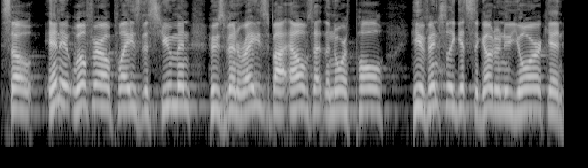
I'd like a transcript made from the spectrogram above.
So, in it, Will Ferrell plays this human who's been raised by elves at the North Pole. He eventually gets to go to New York and,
